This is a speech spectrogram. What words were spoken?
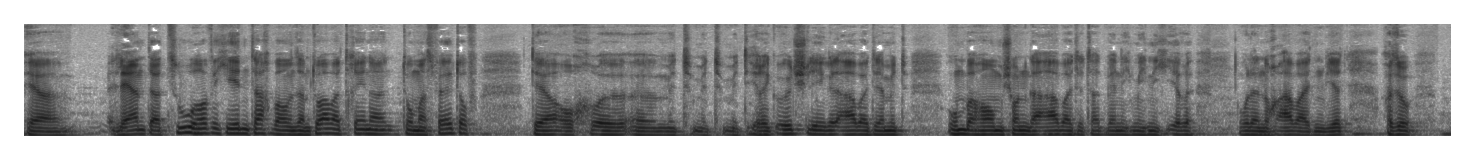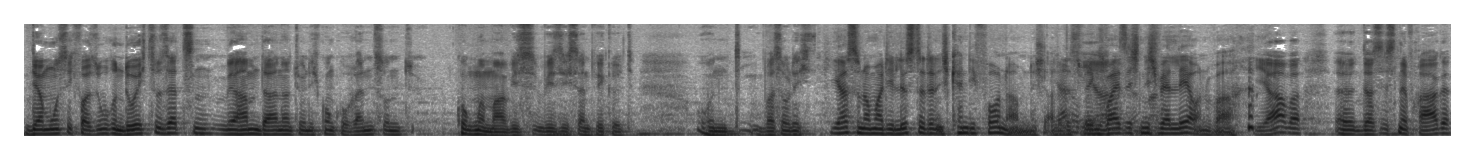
er lernt dazu, hoffe ich, jeden Tag bei unserem Torwarttrainer Thomas Feldhoff, der auch äh, äh, mit, mit, mit Erik Ölschlegel arbeitet, der mit Umbehaum schon gearbeitet hat, wenn ich mich nicht irre, oder noch arbeiten wird. Also der muss sich versuchen durchzusetzen. Wir haben da natürlich Konkurrenz und gucken wir mal, wie sich entwickelt. Und was soll ich? Hier hast du nochmal die Liste, denn ich kenne die Vornamen nicht alle. Deswegen ja, weiß ich nicht, wer Leon war. Ja, aber äh, das ist eine Frage.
